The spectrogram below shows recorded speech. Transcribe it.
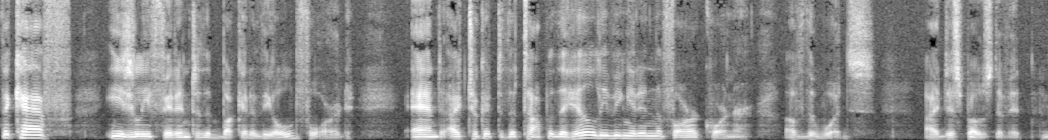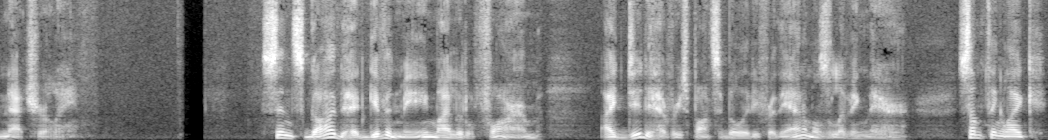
The calf easily fit into the bucket of the old Ford, and I took it to the top of the hill, leaving it in the far corner of the woods. I disposed of it naturally. Since God had given me my little farm, I did have responsibility for the animals living there, something like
